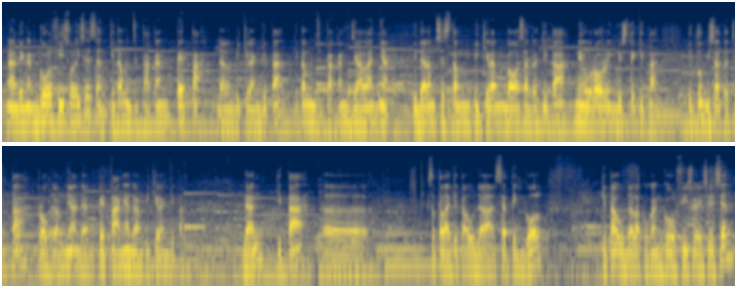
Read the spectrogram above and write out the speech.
Nah, dengan goal visualization kita menciptakan peta dalam pikiran kita, kita menciptakan jalannya di dalam sistem pikiran bawah sadar kita, neurolinguistik kita itu bisa tercipta programnya dan petanya dalam pikiran kita. Dan kita eh, setelah kita udah setting goal, kita udah lakukan goal visualization,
